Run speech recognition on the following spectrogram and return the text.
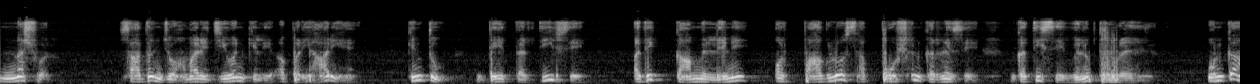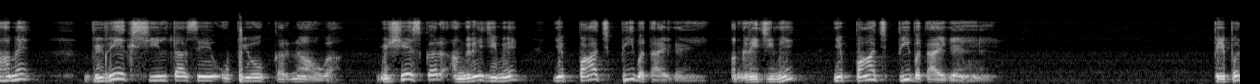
नश्वर। साधन जो हमारे जीवन के लिए अपरिहार्य हैं, किंतु बेतरतीब से अधिक काम में लेने और पागलों सा पोषण करने से गति से विलुप्त हो रहे हैं। उनका हमें विवेकशीलता से उपयोग करना होगा। विशेषकर अंग्रेज़ी में ये पाँच पी बताए गए हैं। अंग्रेज़ी में ये पाँच पी बताए गए हैं। Paper,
